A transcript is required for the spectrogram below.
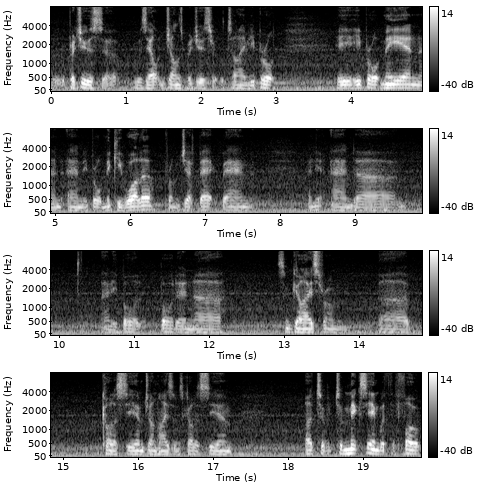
The producer was Elton John's producer at the time. He brought he, he brought me in and, and he brought Mickey Waller from Jeff Beck band. And and uh, and he brought brought in uh, some guys from uh, Colosseum Jon Hiseman's Colosseum uh, to, to mix in with the folk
